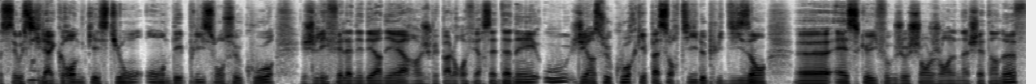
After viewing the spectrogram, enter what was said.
c'est aussi la grande question. On déplie son secours. Je l'ai fait l'année dernière, je vais pas le refaire cette année. Ou j'ai un secours qui est pas sorti depuis dix ans. est-ce qu'il faut que je change, j'en achète un neuf?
